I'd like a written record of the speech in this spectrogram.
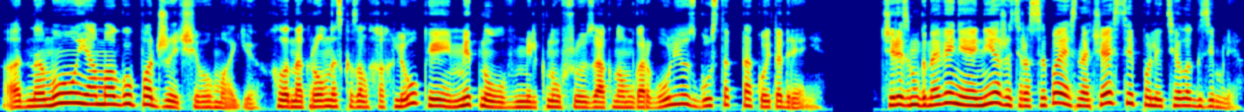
«Одному я могу поджечь его магию», — хладнокровно сказал Хохлюк и метнул в мелькнувшую за окном горгулью сгусток какой-то дряни. Через мгновение нежить, рассыпаясь на части, полетела к земле.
